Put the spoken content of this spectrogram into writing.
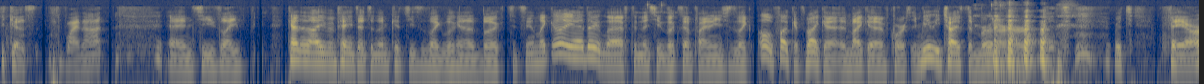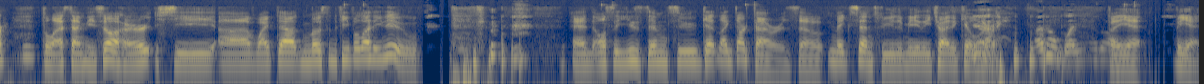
because why not? And she's like kind of not even paying attention to them because she's just like looking at the book, just saying like, "Oh yeah, they left." And then she looks up finally, and she's like, "Oh fuck, it's Micah." And Micah, of course, immediately tries to murder her, which fair. The last time he saw her, she uh, wiped out most of the people that he knew, and also used them to get like dark powers. So it makes sense for you to immediately try to kill Yeah. her. I don't blame you at all. But yeah, but yeah,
